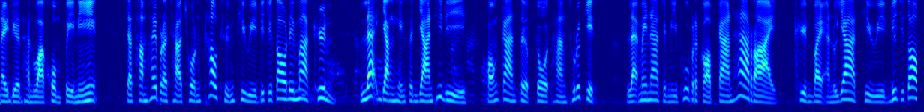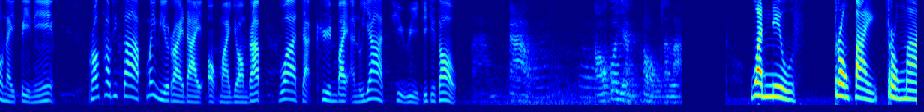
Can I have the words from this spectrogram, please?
ในเดือนธันวาคมปีนี้ จะทำให้ประชาชนเข้าถึงทีวีดิจิทัลได้มากขึ้น และยังเห็นสัญญาณที่ดีของการเติบโตทางธุรกิจ และไม่น่าจะมีผู้ประกอบการ 5 ราย คืนใบอนุญาตทีวีดิจิทัลในปีนี้ เพราะเท่าที่ทราบไม่มีรายใดออกมายอมรับว่าจะคืนใบอนุญาตทีวีดิจิทัลเขาก็ยังครองตลาดวันนิวส์ตรงไปตรงมา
